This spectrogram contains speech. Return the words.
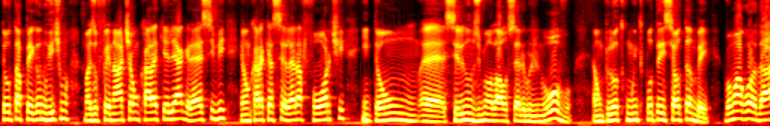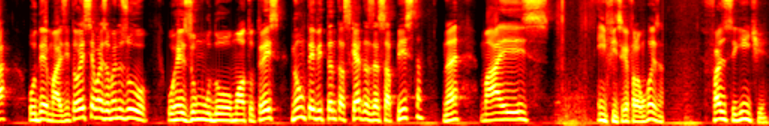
então tá pegando ritmo, mas o Fenati é um cara que ele é agressivo, é um cara que acelera forte, então é, se ele não desmiolar o cérebro de novo, é um piloto com muito potencial também. Vamos aguardar o demais. Então esse é mais ou menos o, o resumo do Moto 3. Não teve tantas quedas dessa pista, né? Mas. Enfim, você quer falar alguma coisa? Faz o seguinte.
